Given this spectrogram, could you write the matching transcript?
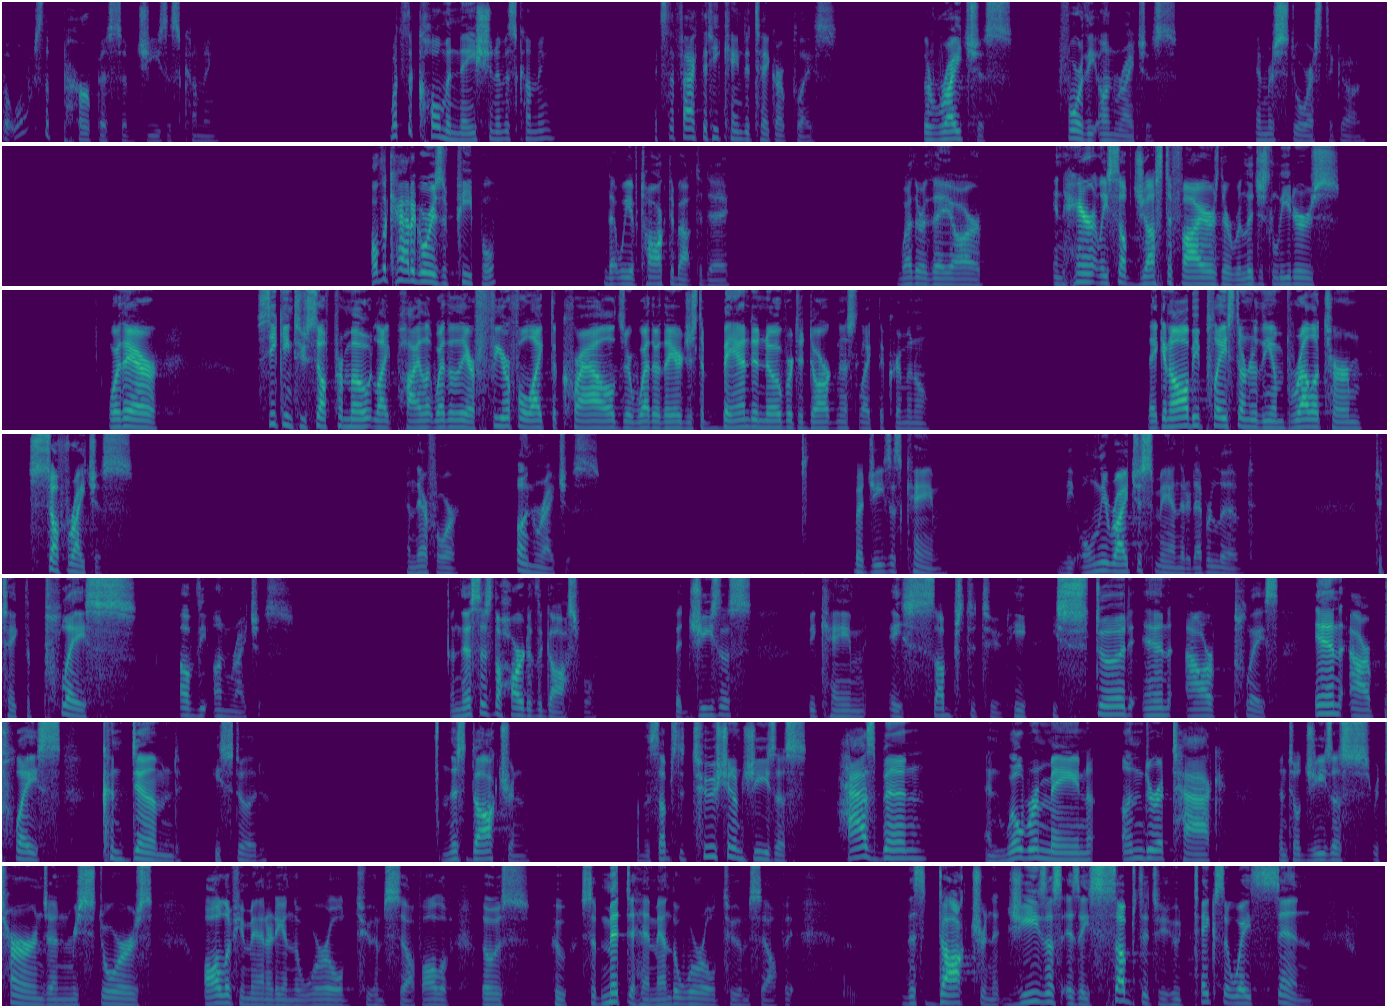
But what was the purpose of Jesus coming? What's the culmination of his coming? It's the fact that he came to take our place, the righteous for the unrighteous, and restore us to God. All the categories of people that we have talked about today, whether they are inherently self justifiers, they're religious leaders, or they're seeking to self promote like Pilate, whether they are fearful like the crowds, or whether they are just abandoned over to darkness like the criminal. They can all be placed under the umbrella term self righteous, and therefore unrighteous. But Jesus came, the only righteous man that had ever lived, to take the place of the unrighteous. And this is the heart of the gospel that Jesus became a substitute. He, he stood in our place. In our place, condemned, he stood. And this doctrine of the substitution of Jesus has been and will remain under attack until Jesus returns and restores all of humanity and the world to himself, all of those who submit to him and the world to himself. It, this doctrine that Jesus is a substitute who takes away sin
